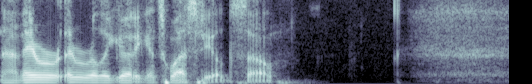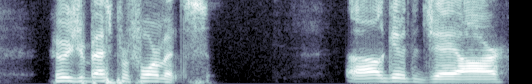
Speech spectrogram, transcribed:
no, they were they were really good against Westfield. So, who's your best performance? I'll give it to Jr.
